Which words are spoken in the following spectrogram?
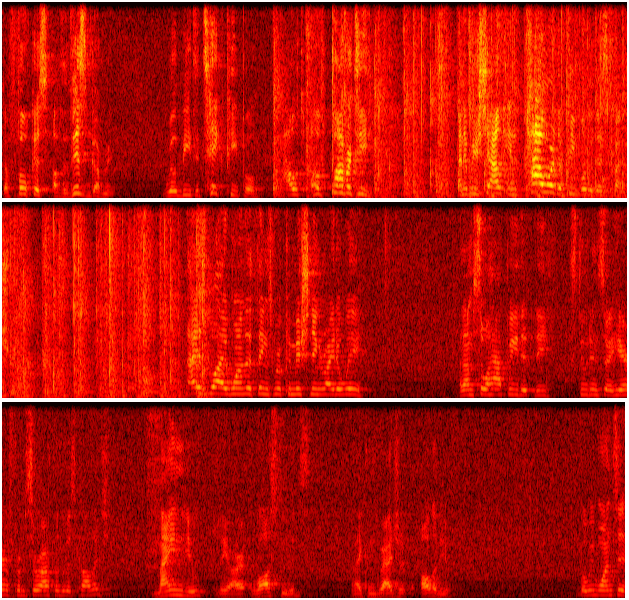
The focus of this government will be to take people out of poverty. And we shall empower the people of this country. That is why one of the things we're commissioning right away and I'm so happy that the students are here from Sir Arthur Lewis College. Mind you, they are law students, and I congratulate all of you. But we want to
